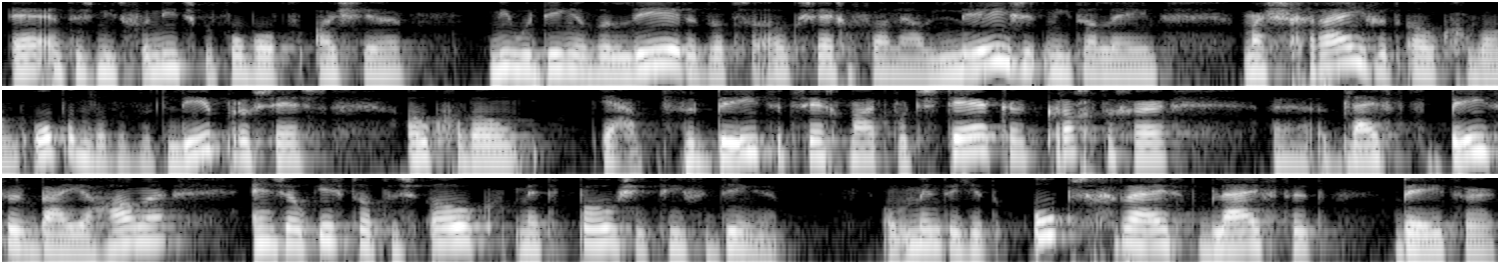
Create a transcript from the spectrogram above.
en het is niet voor niets bijvoorbeeld als je nieuwe dingen wil leren, dat ze ook zeggen van nou lees het niet alleen, maar schrijf het ook gewoon op, omdat het het leerproces ook gewoon ja, verbetert, zeg maar. Het wordt sterker, krachtiger. Uh, het blijft beter bij je hangen. En zo is dat dus ook met positieve dingen. Op het moment dat je het opschrijft, blijft het beter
